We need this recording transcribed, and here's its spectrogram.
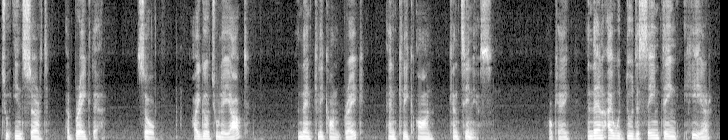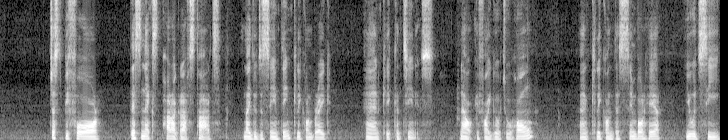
to insert a break there. So I go to layout and then click on break and click on continuous okay? And then I would do the same thing here just before this next paragraph starts and I do the same thing click on break and click continuous. Now if I go to home and click on this symbol here you would see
